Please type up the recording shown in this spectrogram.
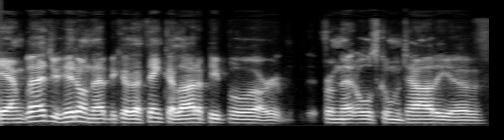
Yeah, I'm glad you hit on that because I think a lot of people are from that old school mentality of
